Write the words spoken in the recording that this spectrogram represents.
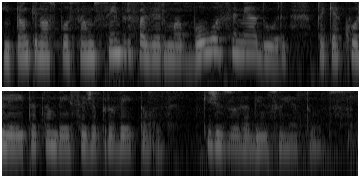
Então, que nós possamos sempre fazer uma boa semeadura para que a colheita também seja proveitosa. Que Jesus abençoe a todos.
